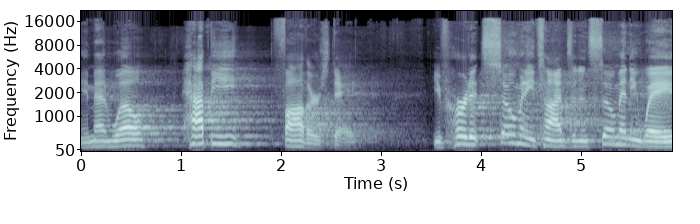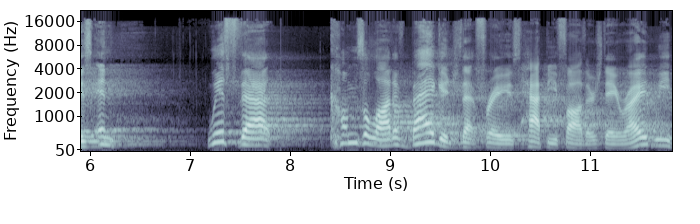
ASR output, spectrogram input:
Amen. Well, happy Father's Day. You've heard it so many times and in so many ways. And with that comes a lot of baggage, that phrase, Happy Father's Day, right? We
